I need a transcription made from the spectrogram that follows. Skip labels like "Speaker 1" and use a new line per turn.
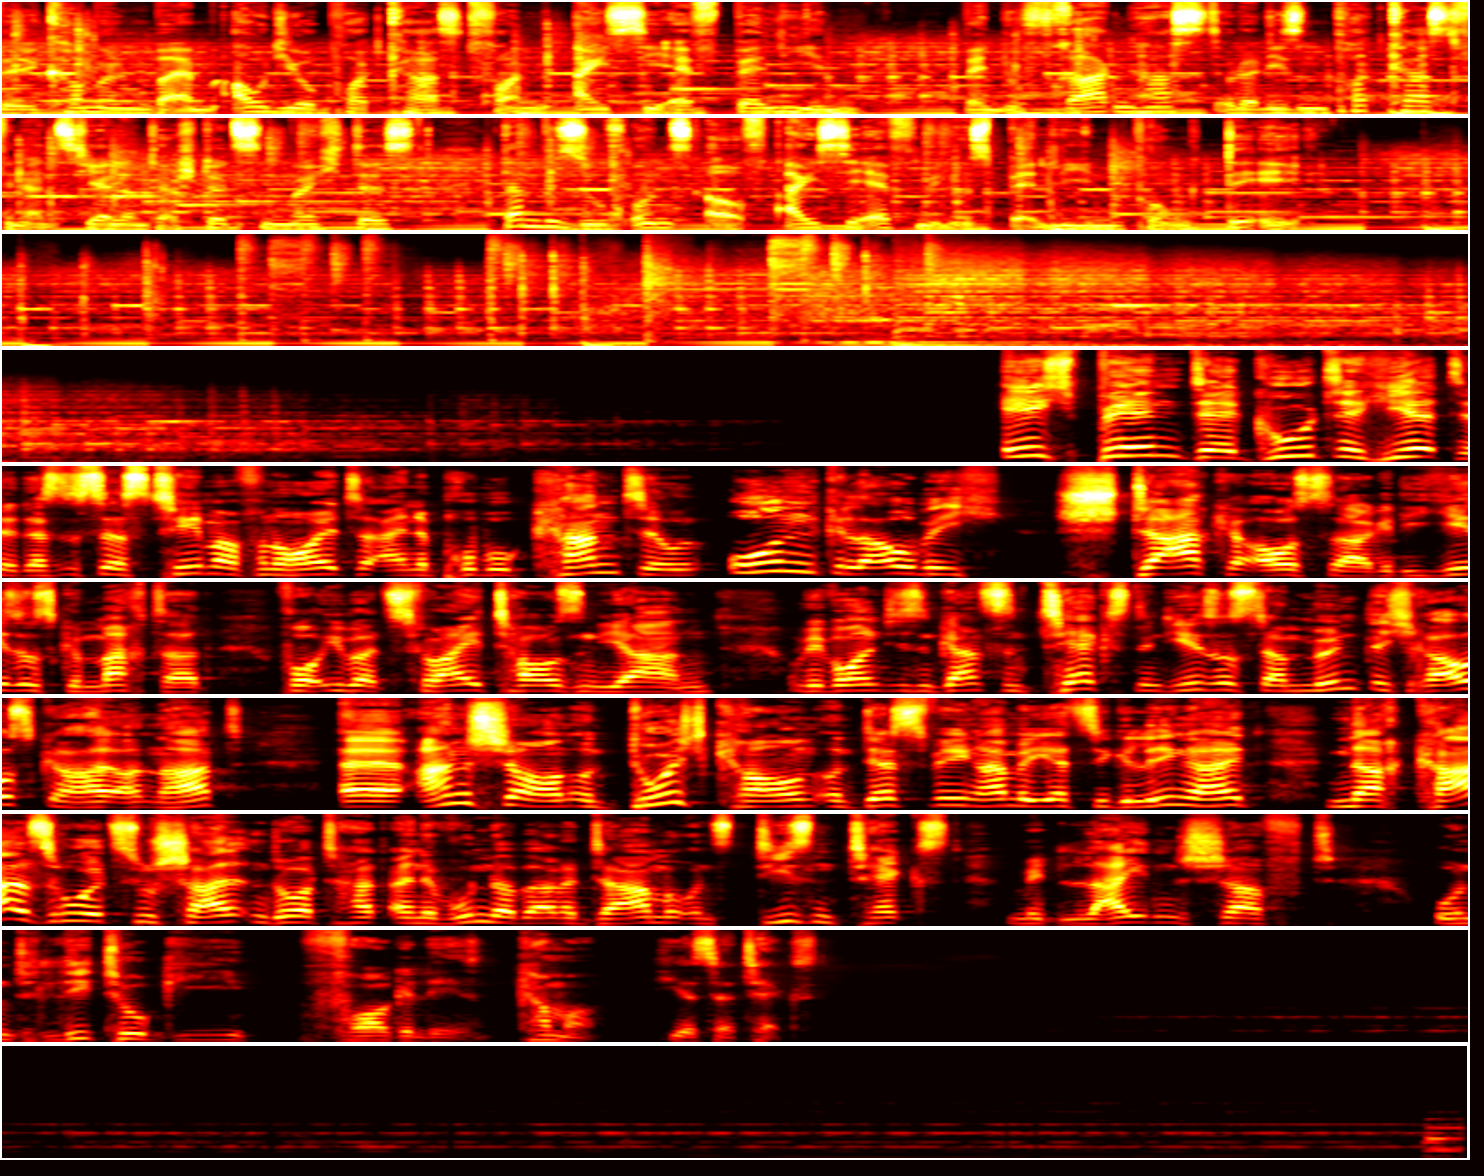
Willkommen beim Audiopodcast von ICF Berlin. Wenn du Fragen hast oder diesen Podcast finanziell unterstützen möchtest, dann besuch uns auf icf-berlin.de.
Ich bin der gute Hirte. Das ist das Thema von heute. Eine provokante und unglaublich starke Aussage, die Jesus gemacht hat vor über 2000 Jahren. Und wir wollen diesen ganzen Text, den Jesus da mündlich rausgehalten hat, äh, anschauen und durchkauen. Und deswegen haben wir jetzt die Gelegenheit, nach Karlsruhe zu schalten. Dort hat eine wunderbare Dame uns diesen Text mit Leidenschaft und Liturgie vorgelesen. Come on, hier ist der Text.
